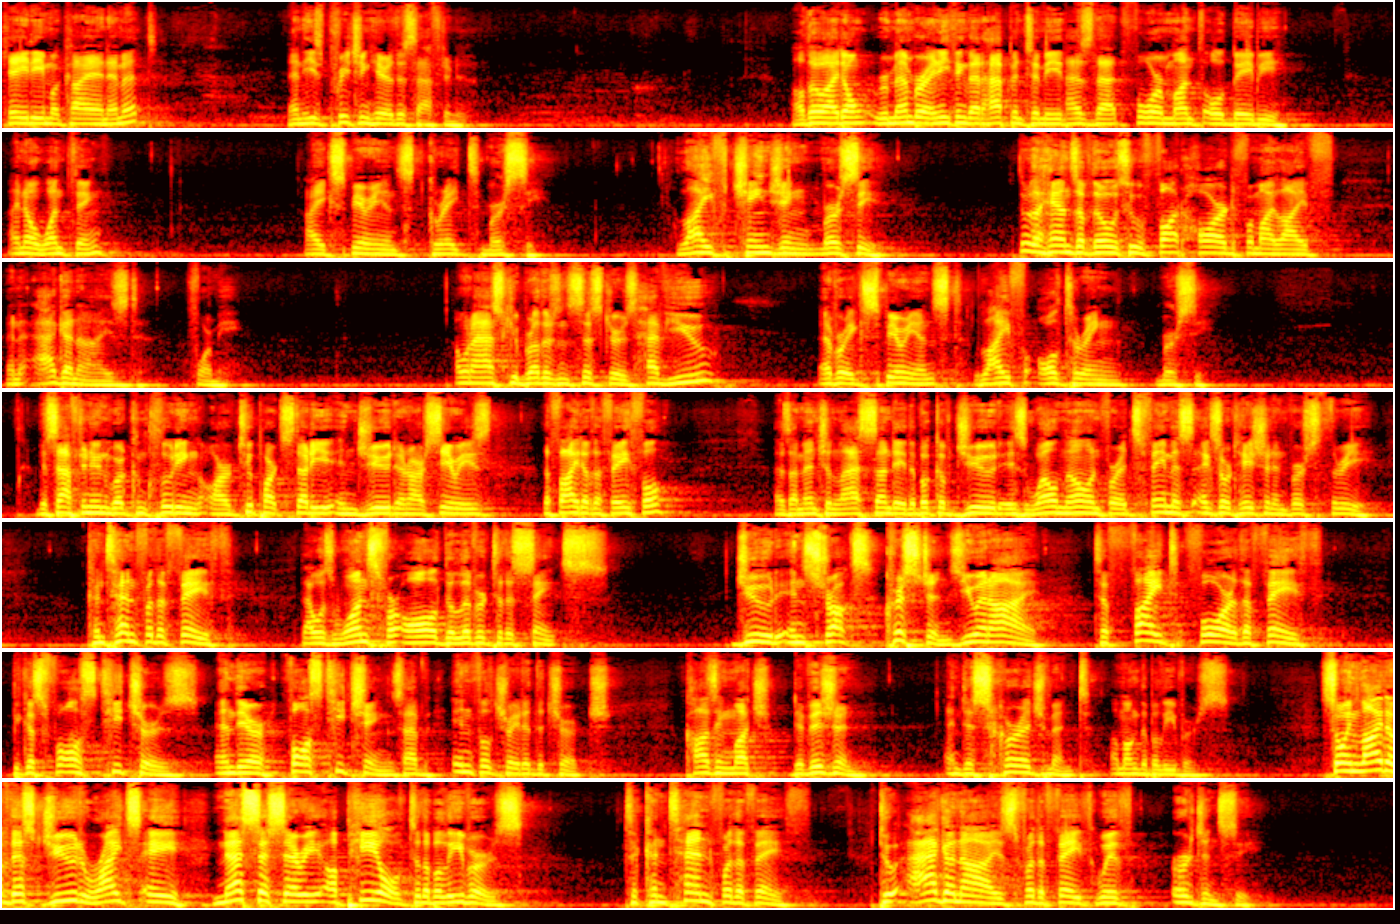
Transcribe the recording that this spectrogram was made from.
Katie, Micaiah, and Emmett. And he's preaching here this afternoon. Although I don't remember anything that happened to me as that four month old baby, I know one thing I experienced great mercy, life changing mercy through the hands of those who fought hard for my life and agonized for me. I want to ask you, brothers and sisters, have you ever experienced life altering mercy. This afternoon, we're concluding our two part study in Jude in our series, The Fight of the Faithful. As I mentioned last Sunday, the book of Jude is well known for its famous exhortation in verse 3 Contend for the faith that was once for all delivered to the saints. Jude instructs Christians, you and I, to fight for the faith because false teachers and their false teachings have infiltrated the church, causing much division and discouragement among the believers. So, in light of this, Jude writes a necessary appeal to the believers to contend for the faith, to agonize for the faith with urgency.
